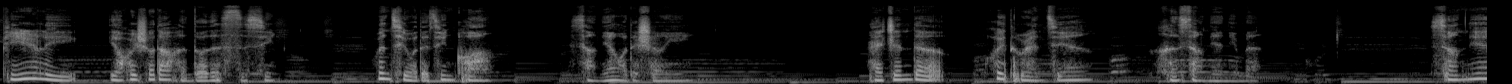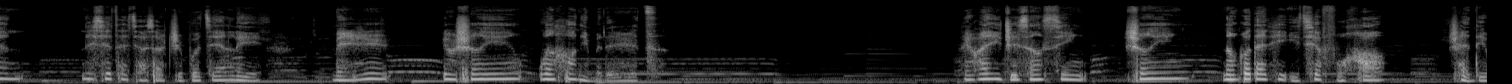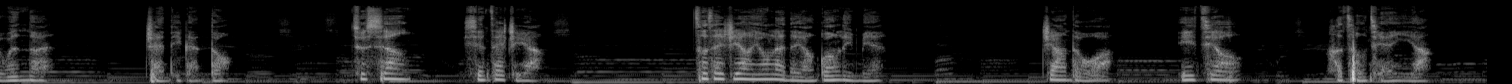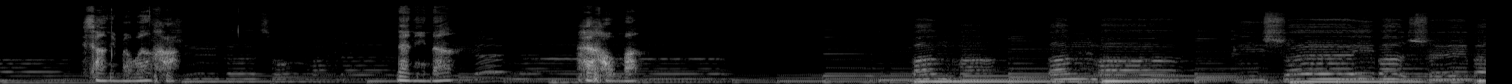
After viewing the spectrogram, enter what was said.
平日里也会收到很多的私信，问起我的近况，想念我的声音，还真的会突然间很想念你们，想念那些在小小直播间里。每日用声音问候你们的日子，李欢一直相信声音能够代替一切符号，传递温暖，传递感动。就像现在这样，坐在这样慵懒的阳光里面，这样的我，依旧和从前一样，向你们问好。那你呢？还好吗？斑马，斑马，你睡吧，睡吧，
